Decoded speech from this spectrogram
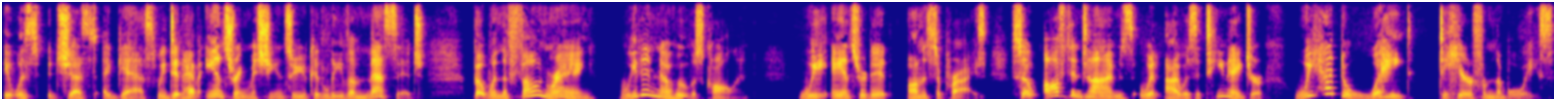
It was just a guess. We did have answering machines, so you could leave a message. But when the phone rang, we didn't know who was calling. We answered it on a surprise. So oftentimes when I was a teenager, we had to wait to hear from the boys.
